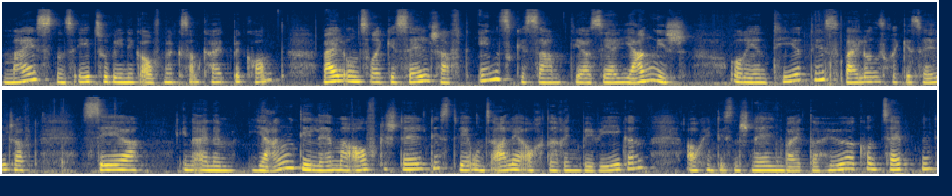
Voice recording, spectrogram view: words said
meistens eh zu wenig Aufmerksamkeit bekommt, weil unsere Gesellschaft insgesamt ja sehr yangisch orientiert ist, weil unsere Gesellschaft sehr in einem Yang-Dilemma aufgestellt ist, wir uns alle auch darin bewegen, auch in diesen schnellen Weiter-Höher-Konzepten,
